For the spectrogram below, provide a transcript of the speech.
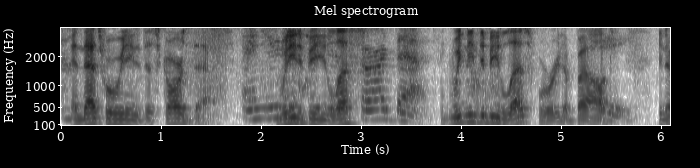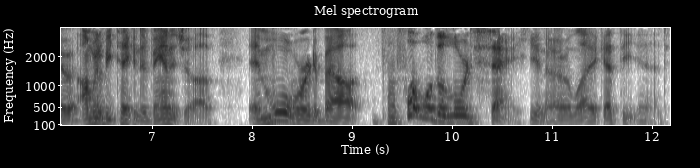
And oh. that's where we need to discard that. And you we need to be less discard that. we need to be less worried about, Hey. You know, I'm going to be taken advantage of and more worried about what will the Lord say, you know, like at the end.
